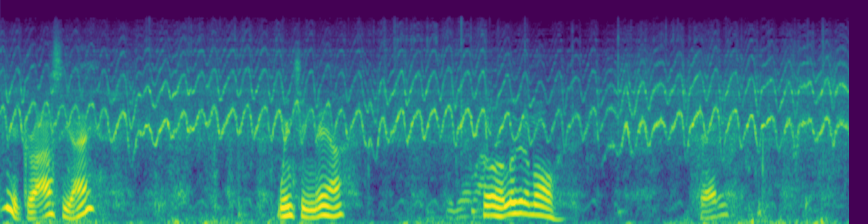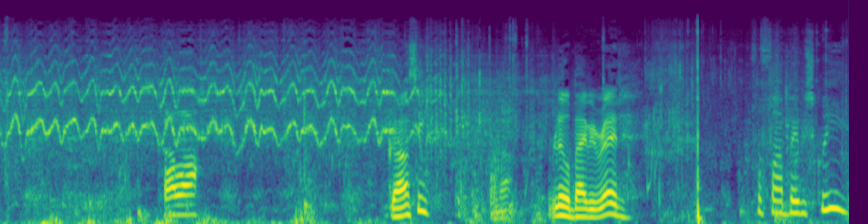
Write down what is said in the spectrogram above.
a bit grassy, eh? Winching now. You get one. Oh, look at them all. Ready? Colour. Grassy. No. Little baby red. For five baby squeeze.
